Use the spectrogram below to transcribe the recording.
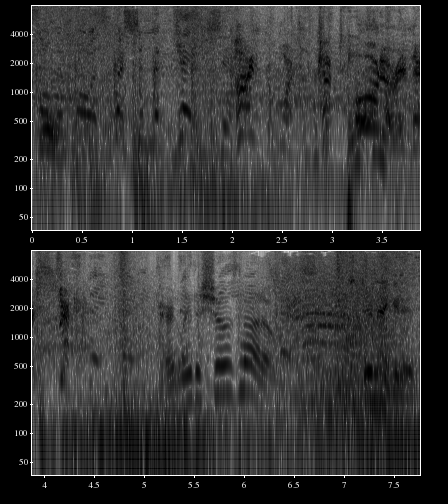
for a special occasion. I'm the one who kept order in this city. Apparently the show's not over. You're negative.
